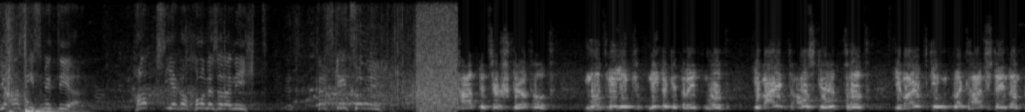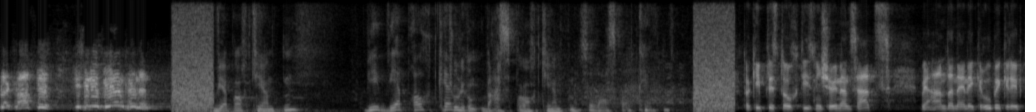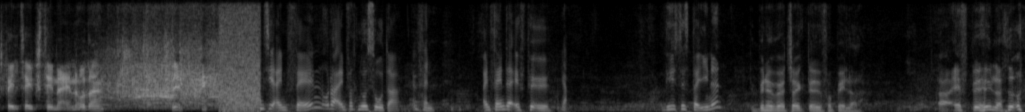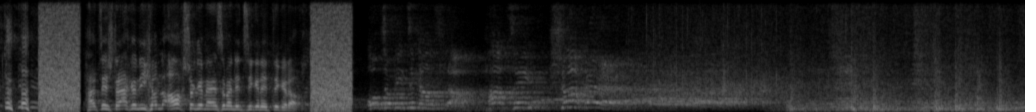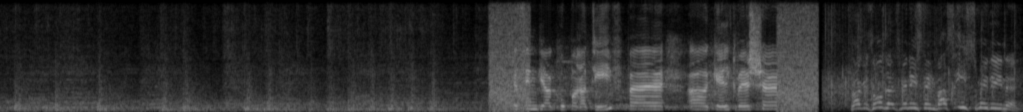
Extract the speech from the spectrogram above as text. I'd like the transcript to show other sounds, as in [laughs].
Ja, was ist mit dir? Habt ihr Cojones oder nicht? Das geht so nicht. Karte zerstört hat, mutwillig niedergetreten hat, Gewalt ausgeübt hat, Gewalt gegen Plakatständer und Plakate, die sie nicht wehren können. Wer braucht Kärnten? Wie, wer braucht Kärnten? Entschuldigung, was braucht Kärnten? So was braucht Kärnten. Da gibt es doch diesen schönen Satz, wer anderen eine Grube gräbt, fällt selbst hinein, oder? Sind Sie ein Fan oder einfach nur so da? Ein Fan. Ein Fan der FPÖ? Ja. Wie ist es bei Ihnen? Ich bin überzeugter ÖVPler. Äh, FPÖler. [laughs] HC Strache und ich haben auch schon gemeinsam eine Zigarette geraucht. Sind ja kooperativ bei äh, Geldwäsche. Frau Gesundheitsministerin, was ist mit Ihnen?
